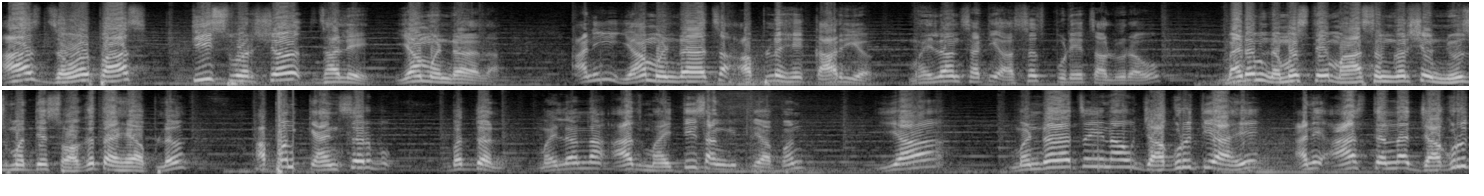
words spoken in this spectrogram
आज जवळपास तीस वर्ष झाले या मंडळाला. आणि या मंडळाचं आपलं हे कार्य महिलांसाठी असंच पुढे चालू राहू. मॅडम नमस्ते. महासंघर्ष न्यूजमध्ये स्वागत आहे आपलं. आपण कॅन्सरबद्दल महिलांना आज माहिती सांगितली आपण. या मंडळाचंही नाव जागृती आहे आणि आज त्यांना जागृत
